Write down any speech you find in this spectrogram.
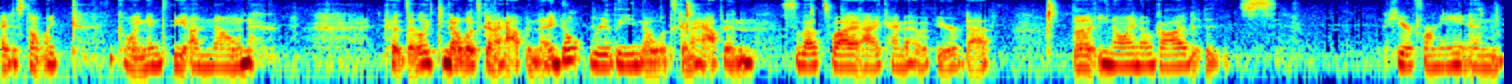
I just don't like going into the unknown because I like to know what's going to happen. I don't really know what's going to happen, so that's why I kind of have a fear of death. But, you know, I know God is here for me and,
